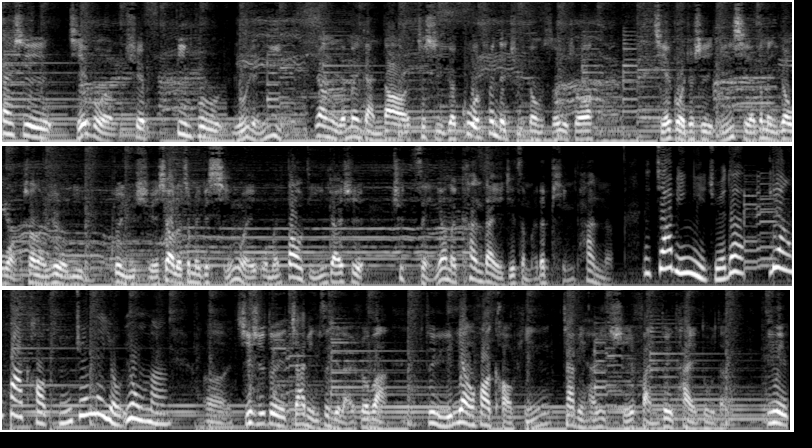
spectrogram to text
但是结果却并不如人意，让人们感到这是一个过分的举动。所以说，结果就是引起了这么一个网上的热议。对于学校的这么一个行为，我们到底应该是去怎样的看待以及怎么的评判呢？那嘉宾，你觉得量化考评真的有用吗？呃，其实对嘉宾自己来说吧，对于量化考评，嘉宾还是持反对态度的。因为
